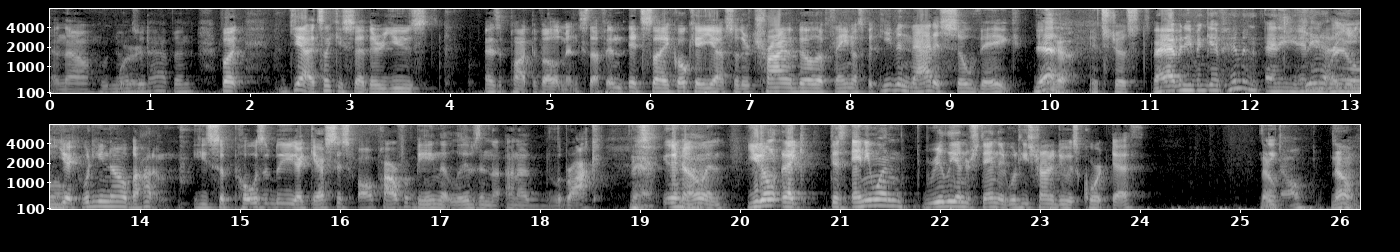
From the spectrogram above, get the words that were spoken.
And now who knows Word. what happened? But yeah, it's like you said, they're used as a plot development and stuff. And it's like, okay, yeah, so they're trying to build up Thanos, but even that is so vague. Yeah. Yeah. It's just They haven't even give him an- any any yeah, real. yeah, what do you know about him? He's supposedly, I guess, this all-powerful being that lives in the, on a rock. Yeah. You know, and you don't like. Does anyone really understand that what he's trying to do is court death? No. No. No.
